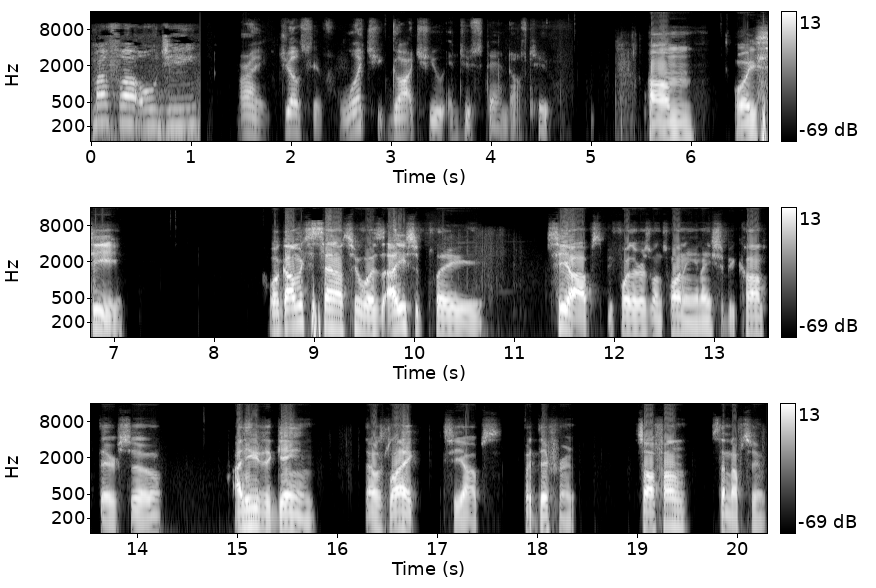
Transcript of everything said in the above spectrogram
My fault, OG. All right, Joseph, what got you into standoff two? Um, well, you see, what got me to stand out too was I used to play Ops before there was 120, and I used to be comp there, so I needed a game that was like Ops but different. So I found Standoff 2.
